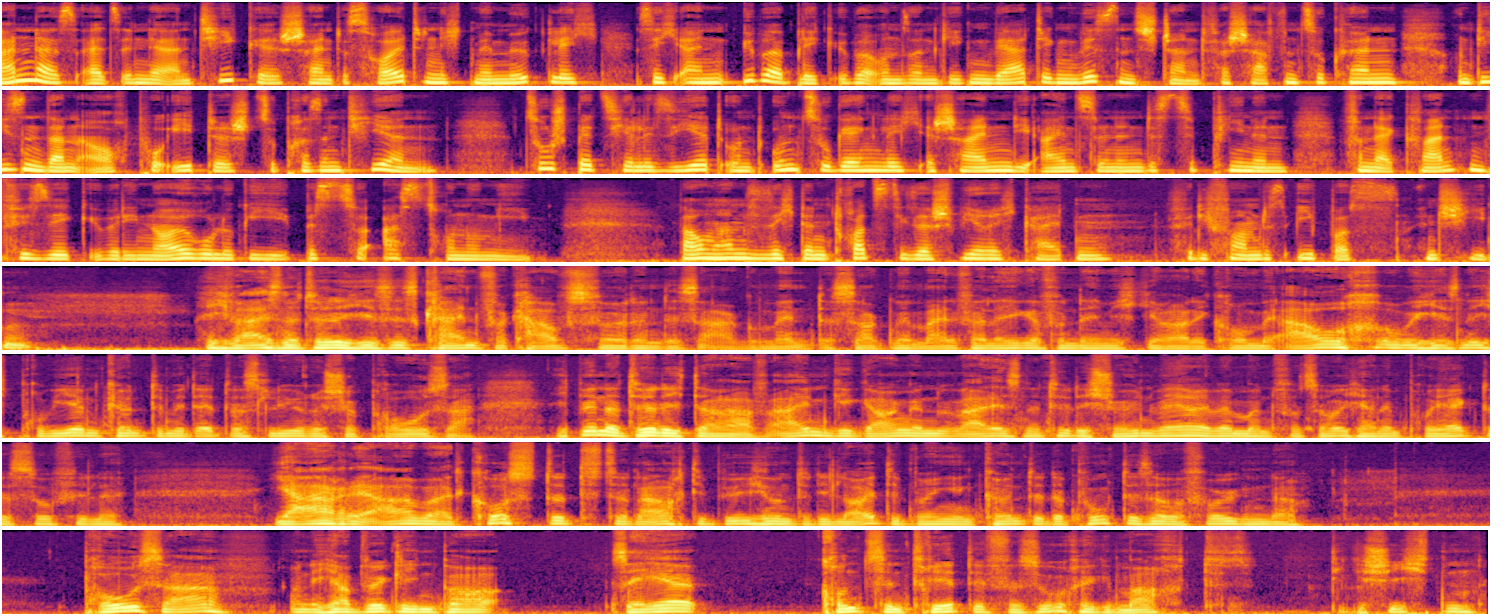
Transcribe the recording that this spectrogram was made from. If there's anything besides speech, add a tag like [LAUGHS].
Anders als in der Antike scheint es heute nicht mehr möglich, sich einen Überblick über unseren gegenwärtigen Wissensstand verschaffen zu können und diesen dann auch poetisch zu präsentieren. Zu spezialisiert und unzugänglich erscheinen die einzelnen Disziplinen, von der Quantenphysik über die Neurologie bis zur Astronomie. Warum haben Sie sich denn trotz dieser Schwierigkeiten für die Form des Epos entschieden? Ich weiß natürlich, es ist kein verkaufsförderndes Argument. Das sagt mir mein Verleger, von dem ich gerade komme, auch, ob ich es nicht probieren könnte mit etwas lyrischer Prosa. Ich bin natürlich darauf eingegangen, weil es natürlich schön wäre, wenn man von solch einem Projekt, das so viele Jahre Arbeit kostet, dann auch die Bücher unter die Leute bringen könnte. Der Punkt ist aber folgender. Prosa, und ich habe wirklich ein paar sehr konzentrierte Versuche gemacht, die Geschichten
